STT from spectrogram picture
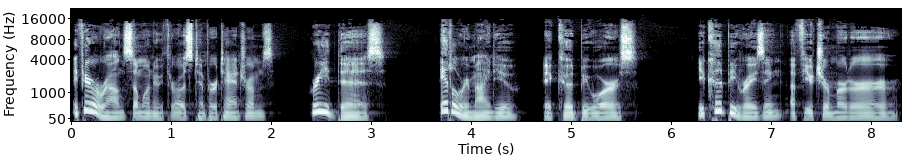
If you're around someone who throws temper tantrums, read this. It'll remind you it could be worse. You could be raising a future murderer.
